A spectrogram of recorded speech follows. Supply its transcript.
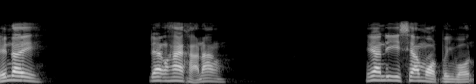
Đến đây, đen có hai khả năng. Đen đi xe 1 bình 4.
